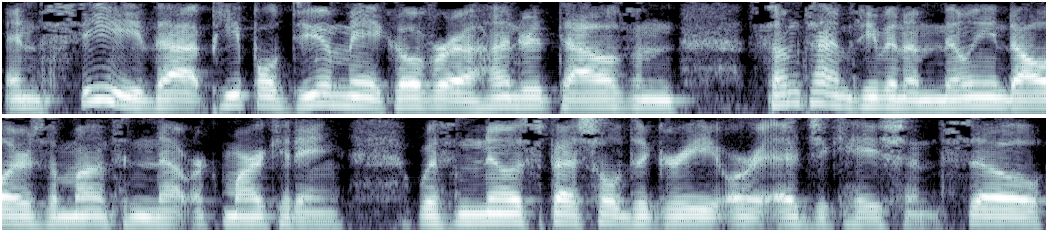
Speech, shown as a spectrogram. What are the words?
and see that people do make over a hundred thousand, sometimes even a million dollars a month in network marketing with no special degree or education. So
